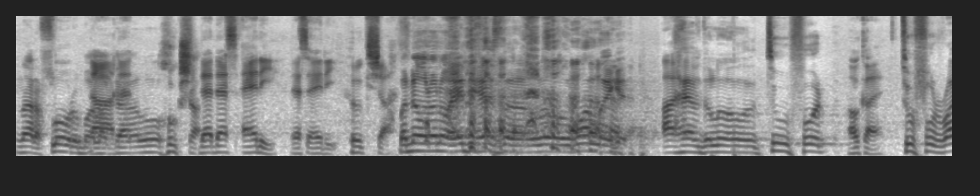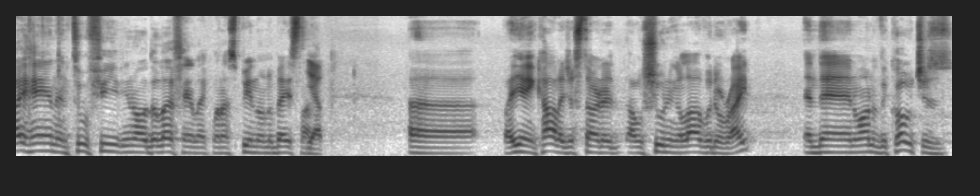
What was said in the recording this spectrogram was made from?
not a floater, but Nah, like that- a little hook shot. That that's Eddie. That's Eddie. Hook shot. but no, no, no. Eddie has the little one-legged. I have the little two foot, Okay. two foot right hand and two feet. You know, the left hand, like when I spin on the baseline. Yep. Uh, but yeah, in college, I started. I was shooting a lot with the right, and then one of the coaches,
